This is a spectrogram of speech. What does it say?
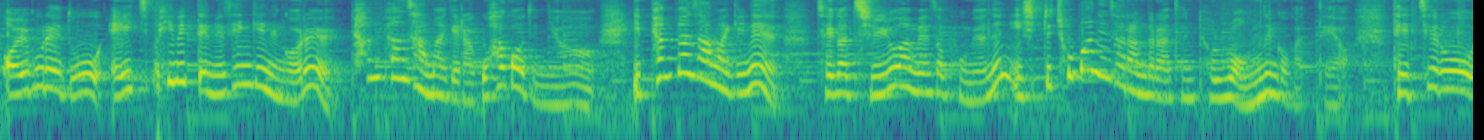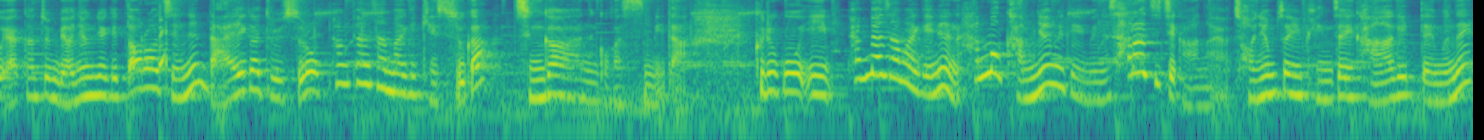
얼굴에도 HPV 때문에 생기는 거를 편편사마귀라고 하거든요. 이 편편사마귀는 제가 진료하면서 보면은 20대 초반인 사람들한테는 별로 없는 것 같아요. 대체로 약간 좀 면역력이 떨어지는 나이가 들수록 편편사마귀 개수가 증가하는 것 같습니다. 그리고 이 편편사마귀는 한번 감염이 되면 사라지지가 않아요. 전염성이 굉장히 강하기 때문에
